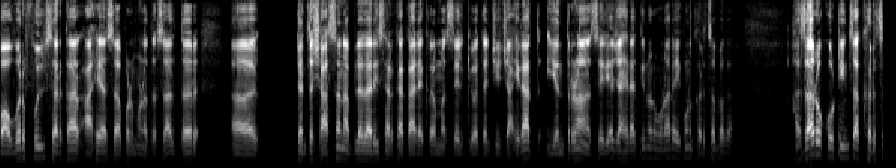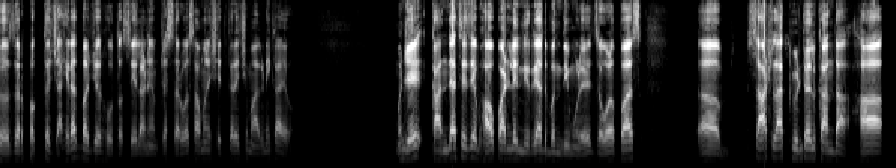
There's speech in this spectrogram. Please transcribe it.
पॉवरफुल सरकार आहे असं आपण म्हणत असाल तर त्यांचं शासन आपल्या दारीसारखा कार्यक्रम असेल किंवा त्यांची जाहिरात यंत्रणा असेल या जाहिरातींवर होणारा एकूण खर्च बघा. हजारो कोटींचा खर्च जर फक्त जाहिरातबाजीवर होत असेल आणि आमच्या सर्वसामान्य शेतकऱ्याची मागणी काय हो? म्हणजे कांद्याचे जे भाव पाडले निर्यात बंदीमुळे जवळपास साठ लाख क्विंटल कांदा हा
